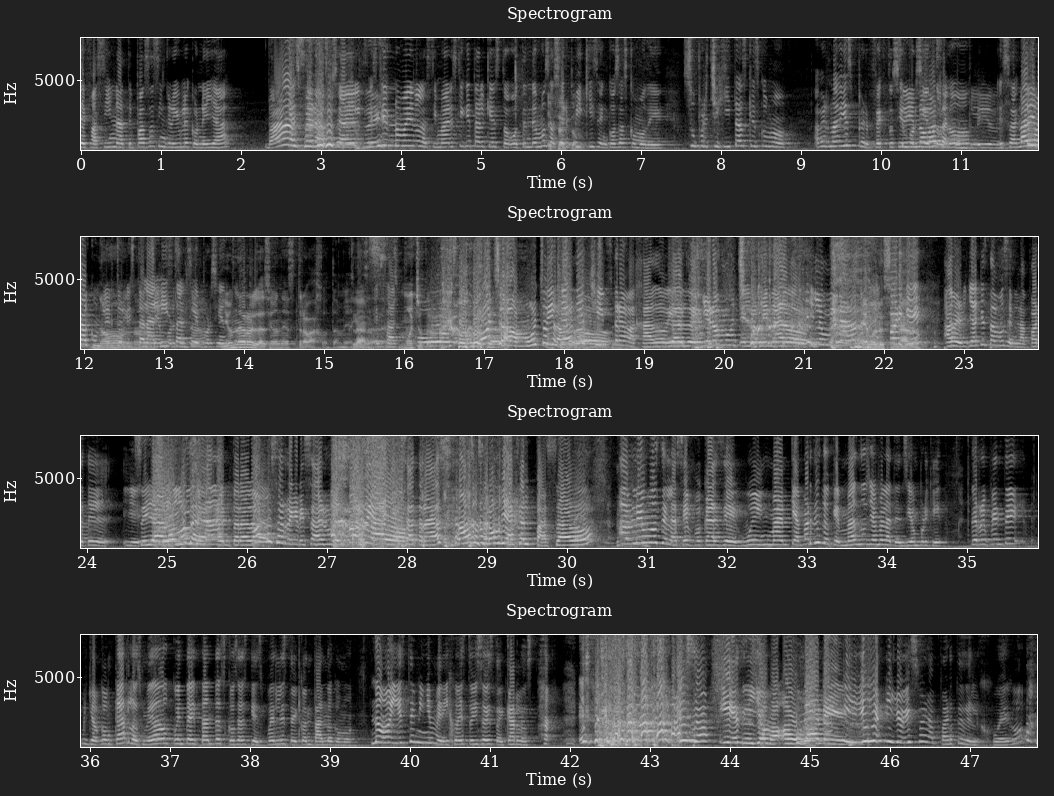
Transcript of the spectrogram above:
te fascina, te pasas increíble con ella, ¿qué esperas? O sea, el- Sí. es que no vayan a lastimar, es que qué tal que esto, o tendemos a hacer Exacto. piquis en cosas como de súper chiquitas, que es como, a ver, nadie es perfecto 100%, Sí, no vas a ¿no? cumplir. Exacto. Nadie va a cumplir No, tu lista no. al la lista al 100%. Y una relación es trabajo también. Claro. o sea, es Exacto. mucho trabajo. Mucho, mucho Me trabajo. encanta el chip trabajado y te quiero mucho. Iluminado. Iluminado. Evolucionado. Porque, a ver, ya que estamos en la parte. y- Sí, ya, eh, vamos a entrar a- Vamos a regresar unos par de años atrás. Vamos a hacer un viaje al pasado. Hablemos de las épocas de Wingman, que aparte es lo que más nos llama la atención, porque de repente yo con Carlos me he dado cuenta de tantas cosas que después le estoy contando, como, no, y este niño me dijo esto, hizo esto, y Carlos, ja, eso, eso, y, es, y yo, oh, y, y yo, eso era parte del juego.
